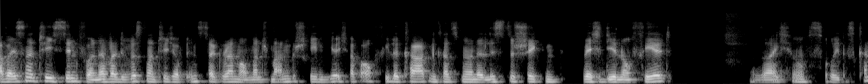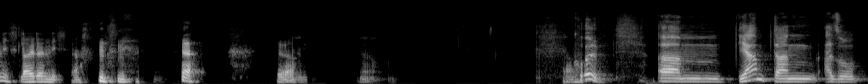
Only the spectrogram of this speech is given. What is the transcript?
Aber ist natürlich sinnvoll, ne? weil du wirst natürlich auf Instagram auch manchmal angeschrieben, hier, ich habe auch viele Karten, kannst du mir eine Liste schicken, welche dir noch fehlt. Dann sage ich, oh, sorry, das kann ich leider nicht. Ja. ja. ja. Cool. Ähm, ja, dann, also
